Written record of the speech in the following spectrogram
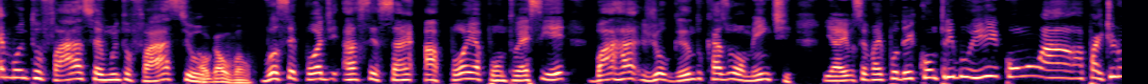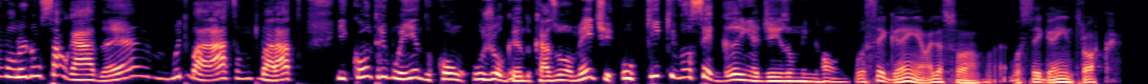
É muito fácil, é muito fácil. Ao Galvão. Você pode acessar apoia.se barra jogando casualmente. E aí você vai poder contribuir com a, a partir do valor de um salgado. É muito barato, muito barato. E contribuindo com o jogando casualmente, o que que você ganha, Jason Minghong? Você ganha, olha só, você ganha em troca.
